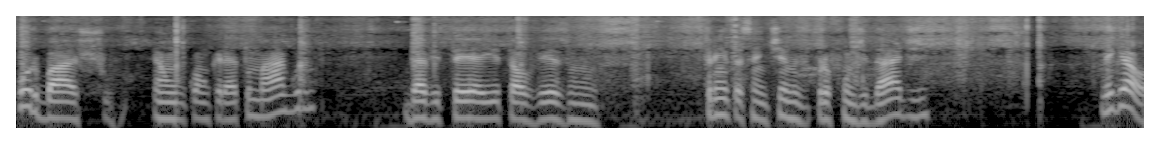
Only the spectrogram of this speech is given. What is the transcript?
por baixo é um concreto magro, deve ter aí talvez uns 30 centímetros de profundidade. Miguel,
